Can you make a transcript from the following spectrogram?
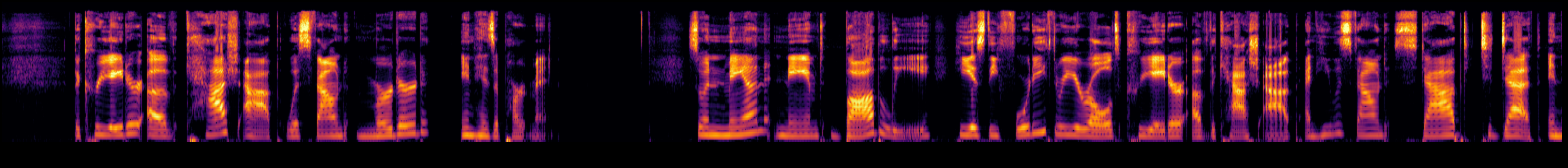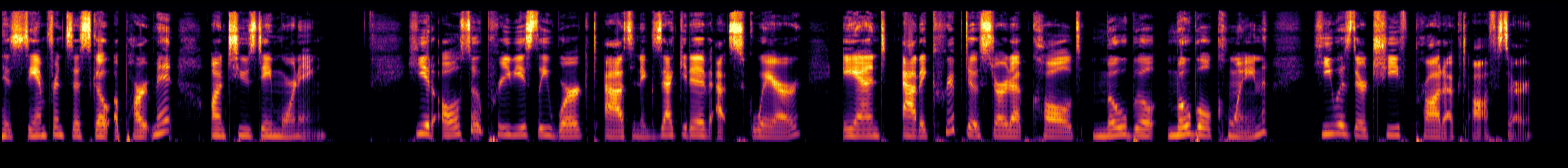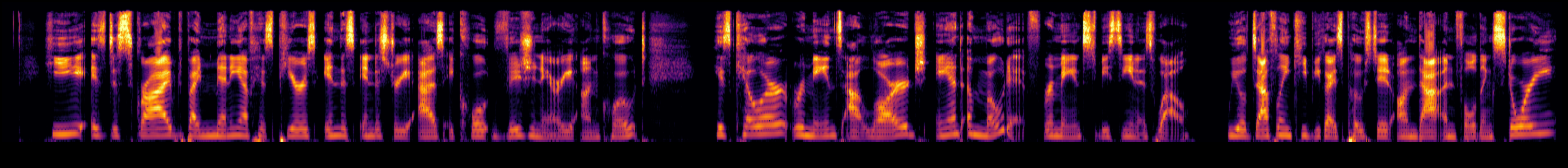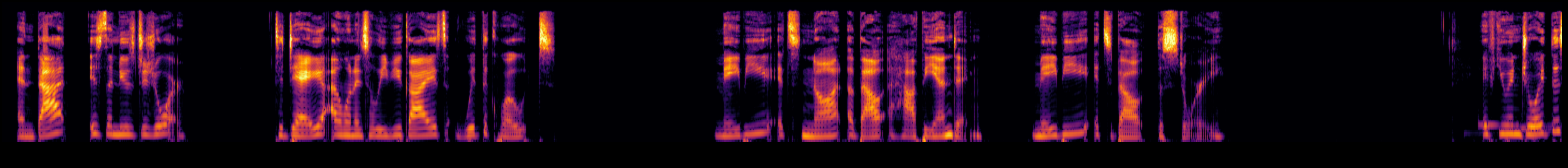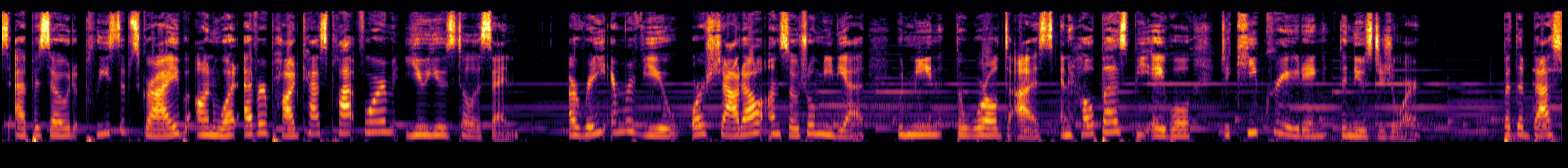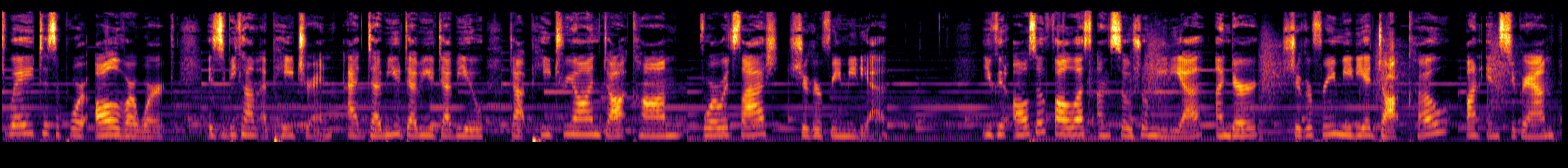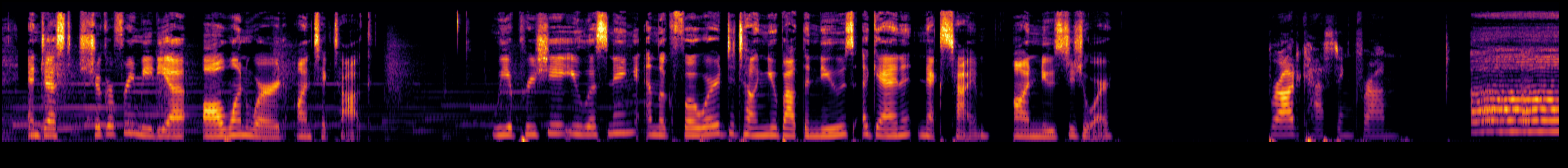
The creator of Cash App was found murdered in his apartment. So, a man named Bob Lee, he is the 43 year old creator of the Cash App, and he was found stabbed to death in his San Francisco apartment on Tuesday morning. He had also previously worked as an executive at Square and at a crypto startup called Mobile Mobile Coin. He was their chief product officer. He is described by many of his peers in this industry as a quote visionary unquote. His killer remains at large and a motive remains to be seen as well. We'll definitely keep you guys posted on that unfolding story, and that is the news du jour. Today, I wanted to leave you guys with the quote Maybe it's not about a happy ending. Maybe it's about the story. If you enjoyed this episode, please subscribe on whatever podcast platform you use to listen. A rate and review or shout out on social media would mean the world to us and help us be able to keep creating the news du jour. But the best way to support all of our work is to become a patron at www.patreon.com forward slash sugarfree media. You can also follow us on social media under sugarfreemedia.co on Instagram and just sugarfreemedia, all one word, on TikTok. We appreciate you listening and look forward to telling you about the news again next time on News du Jour. Broadcasting from Oklahoma.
